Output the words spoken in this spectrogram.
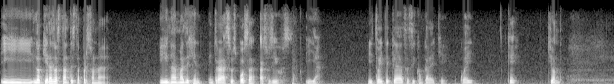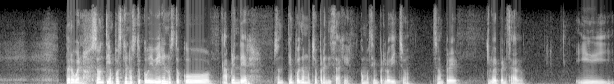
Y lo quieras bastante esta persona. Y nada más dejen entrar a su esposa, a sus hijos. Y ya. Y tú ahí te quedas así con cara de que, güey, ¿qué? ¿Qué onda? Pero bueno, son tiempos que nos tocó vivir y nos tocó aprender. Son tiempos de mucho aprendizaje, como siempre lo he dicho. Siempre lo he pensado. Y,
